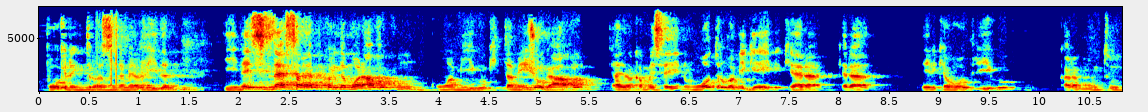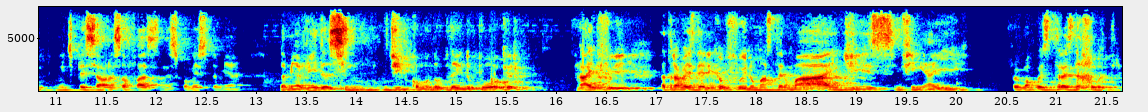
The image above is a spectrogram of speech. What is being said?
o poker entrou assim na minha vida. E nesse, nessa época eu ainda morava com, com um amigo que também jogava aí eu comecei num outro home game que era que era ele que é o Rodrigo cara muito muito especial nessa fase nesse começo da minha da minha vida assim de como no dentro do poker Aí fui, através dele que eu fui no Masterminds, enfim, aí foi uma coisa atrás da outra.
